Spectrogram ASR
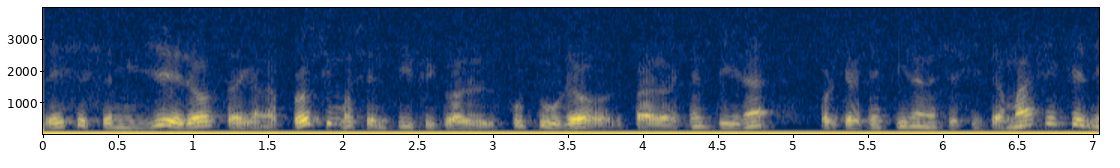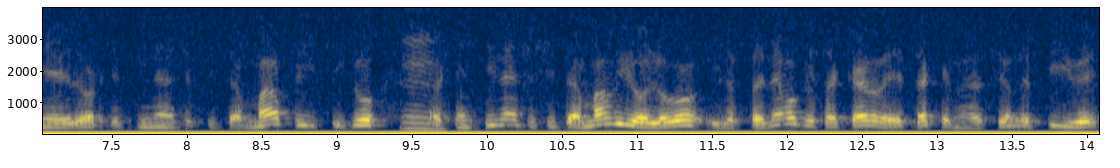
de ese semillero, salgan los próximos científicos del futuro para la Argentina, porque Argentina necesita más ingenieros, Argentina necesita más físicos, Mm. Argentina necesita más biólogos y los tenemos que sacar de esta generación de pibes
